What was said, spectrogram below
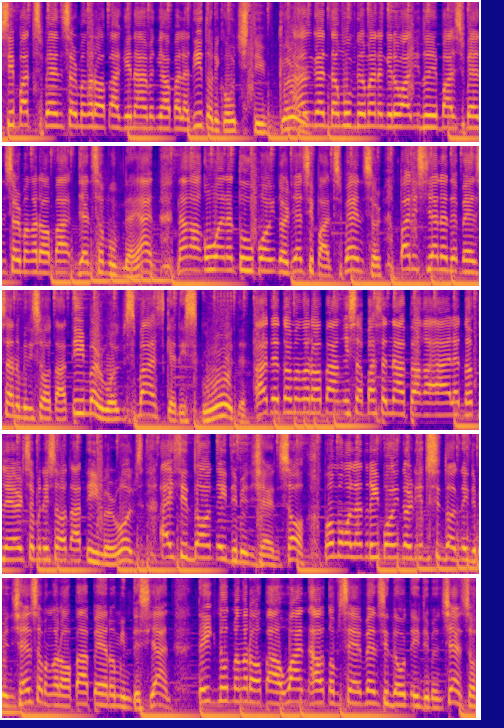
Si Pat Spencer mga ropa, ginamit nga pala dito ni Coach Steve Kerr. Ang gandang move naman ang ginawa dito ni Pat Spencer mga ropa dyan sa move na yan. Nakakuha ng 2-pointer dyan si Pat Spencer. Panis dyan ang depensa ng Minnesota Timberwolves. Basket is good. At ito mga ropa, ang isa pa sa napakaalat na player sa Minnesota Timberwolves ay si Dante DiVincenzo. Pumukol ng 3-pointer dito si Dante DiVincenzo mga ropa pero mintis yan. Take note mga ropa, 1 out of 7 si Dante DiVincenzo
